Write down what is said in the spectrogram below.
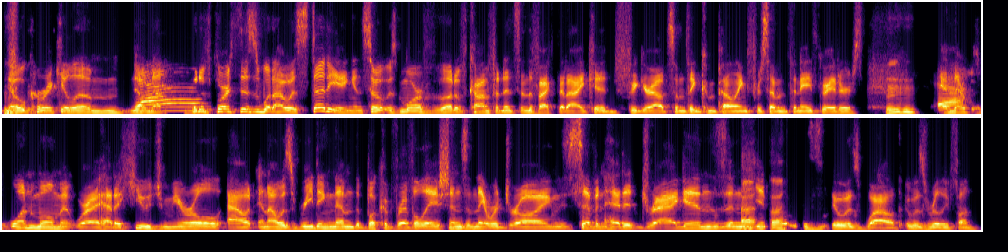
no curriculum, no yeah. But of course, this is what I was studying. And so it was more of a vote of confidence in the fact that I could figure out something compelling for seventh and eighth graders. Mm-hmm. Yeah. And there was one moment where I had a huge mural out and I was reading them the book of Revelations and they were drawing seven headed dragons. And uh, you know, uh. it, was, it was wild. It was really fun.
